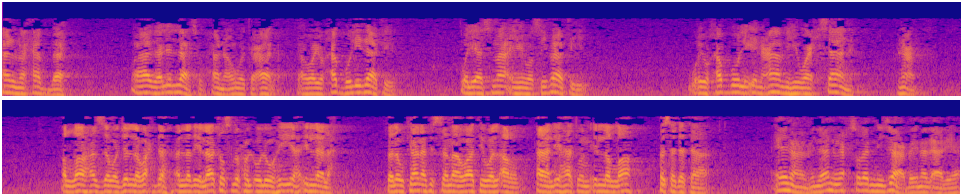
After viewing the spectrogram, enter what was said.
المحبة. وهذا لله سبحانه وتعالى فهو يحب لذاته ولأسمائه وصفاته ويحب لإنعامه وإحسانه. نعم. الله عز وجل وحده الذي لا تصلح الألوهية إلا له. فلو كان في السماوات والأرض آلهة إلا الله فسدتا. أي نعم لأنه يحصل النزاع بين الآلهة.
